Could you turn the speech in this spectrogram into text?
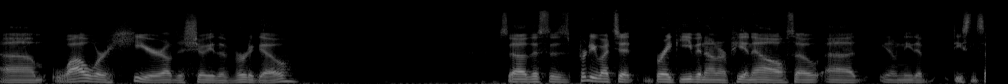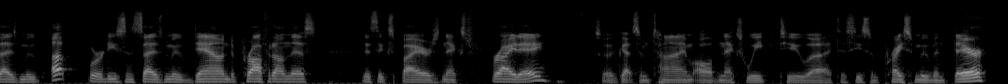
Um, while we're here, I'll just show you the vertigo. So this is pretty much at break even on our P&L. So uh, you know need a decent sized move up or a decent sized move down to profit on this. This expires next Friday, so we've got some time all of next week to uh, to see some price movement there.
